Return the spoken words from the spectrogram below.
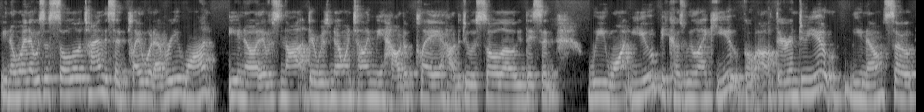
You know, when there was a solo time, they said play whatever you want. You know, it was not there was no one telling me how to play, how to do a solo. They said we want you because we like you. Go out there and do you. You know, so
